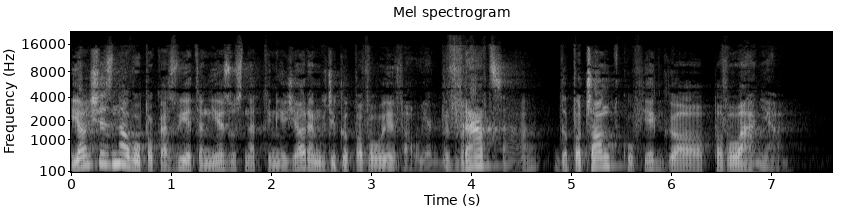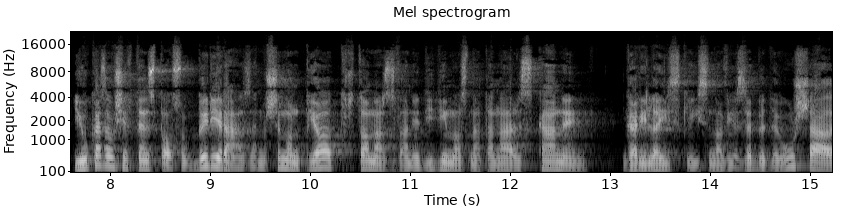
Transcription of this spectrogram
I on się znowu pokazuje, ten Jezus nad tym jeziorem, gdzie go powoływał. Jakby wraca do początków jego powołania. I ukazał się w ten sposób. Byli razem Szymon Piotr, Tomasz zwany Didymos, Natanael z Kany, Galilejskiej synowie Zebedeusza,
